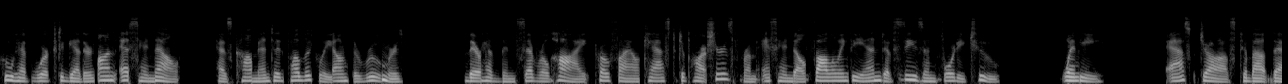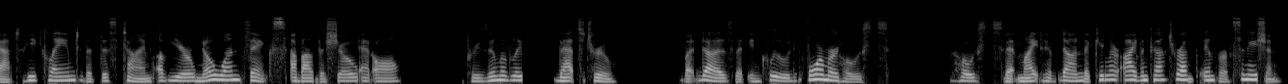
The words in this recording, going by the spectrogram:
who have worked together on SNL, has commented publicly on the rumors. There have been several high-profile cast departures from SNL following the end of season 42. When he asked Jost about that he claimed that this time of year no one thinks about the show at all. Presumably, that's true. But does that include former hosts? Hosts that might have done the killer Ivanka Trump impersonation?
